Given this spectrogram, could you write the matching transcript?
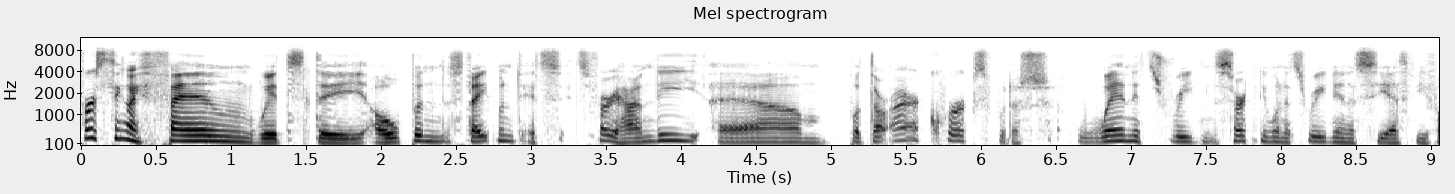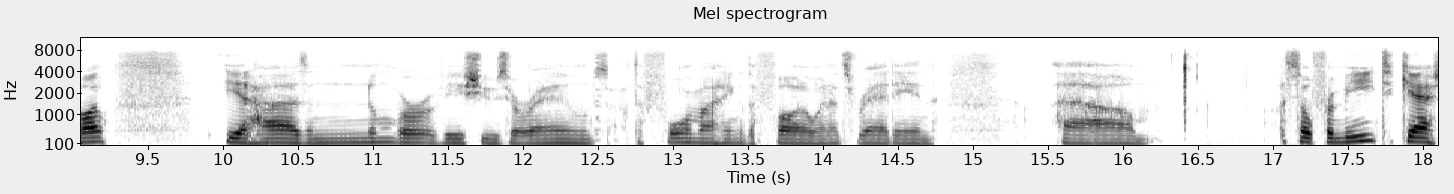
first thing I found with the open statement, it's it's very handy, um, but there are quirks with it. When it's reading, certainly when it's reading in a CSV file, it has a number of issues around the formatting of the file when it's read in. Um, so for me to get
